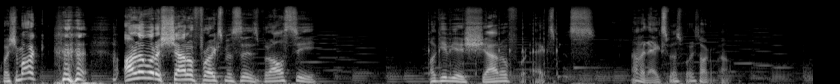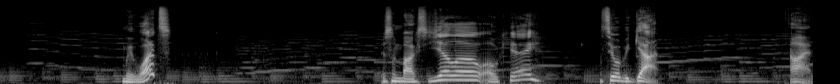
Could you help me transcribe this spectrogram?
Question mark? I don't know what a shadow for Xmas is, but I'll see. I'll give you a shadow for Xmas. I have an Xmas. What are you talking about? Wait, what? Just unbox yellow. Okay. Let's see what we got. Alright.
